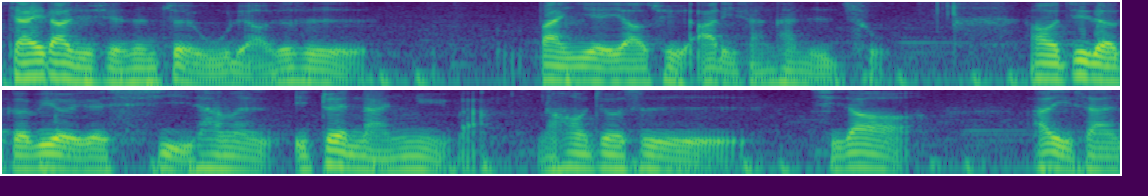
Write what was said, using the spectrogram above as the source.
嘉义大学学生最无聊就是半夜要去阿里山看日出。然后我记得隔壁有一个系，他们一对男女吧，然后就是骑到。阿里山，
